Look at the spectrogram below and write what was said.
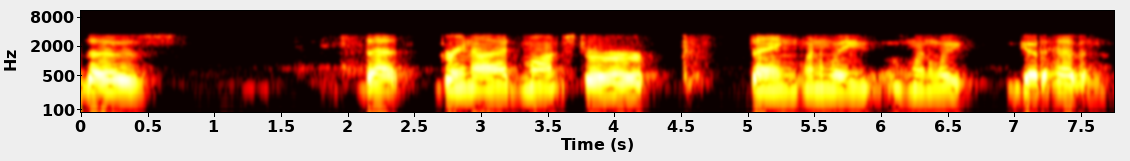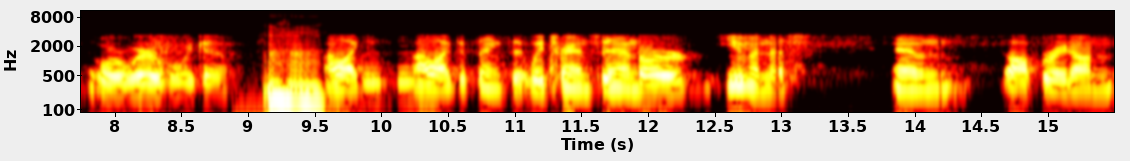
those that green-eyed monster thing when we when we go to heaven or wherever we go. hmm I like Mhm. I like to think that we transcend our humanness and operate on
